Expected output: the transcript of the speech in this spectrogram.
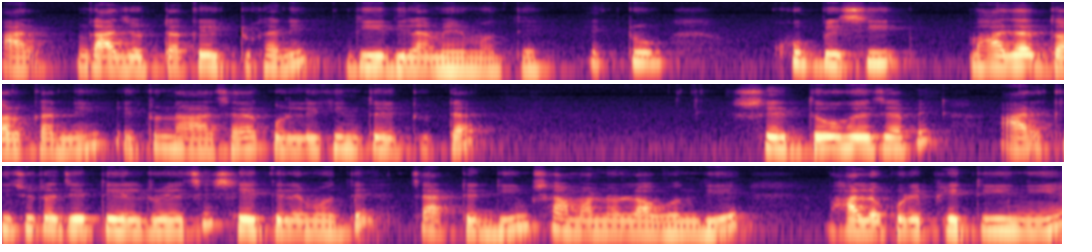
আর গাজরটাকে একটুখানি দিয়ে দিলাম এর মধ্যে। একটু খুব বেশি ভাজার দরকার নেই, একটু নাড়াচাড়া করলে কিন্তু একটুটা সেদ্ধও হয়ে যাবে। আর কিছুটা যে তেল রয়েছে সেই তেলের মধ্যে চারটে ডিম, সামান্য লবণ দিয়ে ভালো করে ফেটিয়ে নিয়ে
